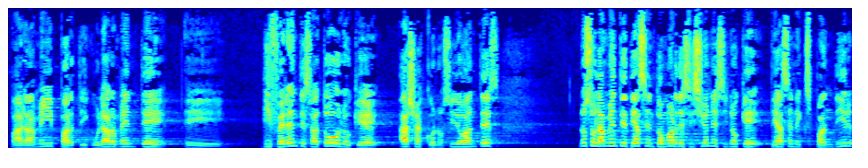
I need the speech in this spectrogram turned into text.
para mí particularmente eh, diferentes a todo lo que hayas conocido antes, no solamente te hacen tomar decisiones, sino que te hacen expandir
